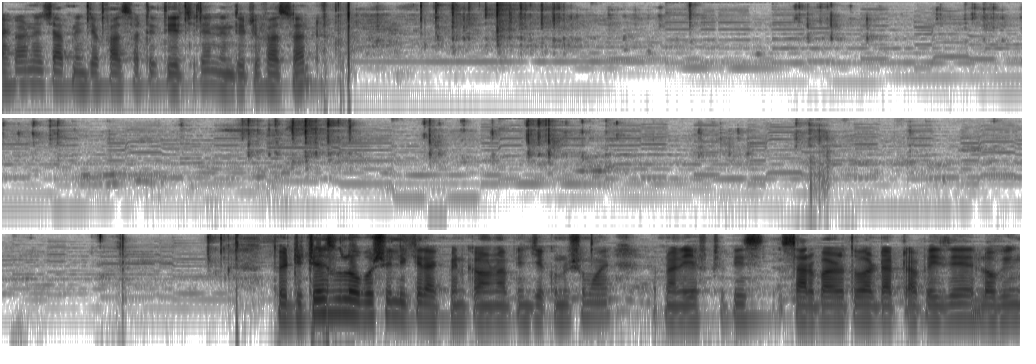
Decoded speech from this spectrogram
এখন হচ্ছে আপনি যে পাসওয়ার্ডটি দিয়েছিলেন, এই দুটি পাসওয়ার্ড তো ডিটেলসগুলো অবশ্যই লিখে রাখবেন, কারণ আপনি যে কোনো সময় আপনার এফটিপি সার্ভার অথবা ডাটা পেজে লগইন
